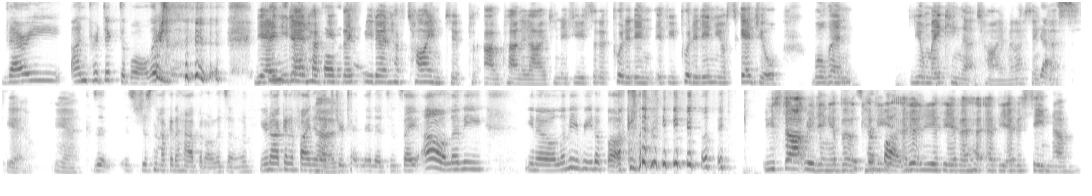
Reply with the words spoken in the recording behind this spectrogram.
very unpredictable. There's yeah you don't have you, they, you don't have time to um, plan it out. And if you sort of put it in if you put it in your schedule well then you're making that time. And i think yes. that's yeah yeah. Because it, it's just not going to happen on its own. You're not going to find an no. extra 10 minutes and say oh let me you know let me read a book. Let me like, you start reading a book. Have you fun. i don't know if you ever have you ever seen um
